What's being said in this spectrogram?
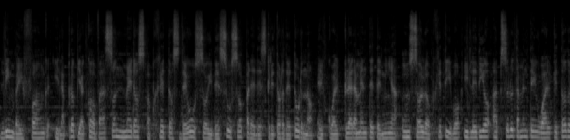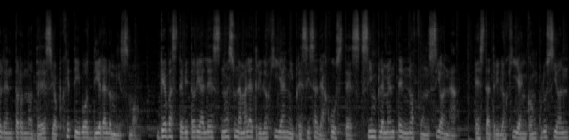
Lin Fong y la propia Kova son meros objetos de uso y desuso para el escritor de turno, el cual claramente tenía un solo objetivo y le dio absolutamente igual que todo el entorno de ese objetivo diera lo mismo. Guevas Territoriales no es una mala trilogía ni precisa de ajustes, simplemente no funciona. Esta trilogía, en conclusión,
